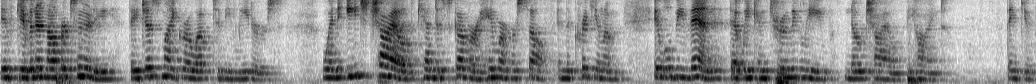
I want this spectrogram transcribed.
If given an opportunity, they just might grow up to be leaders. When each child can discover him or herself in the curriculum, it will be then that we can truly leave no child behind. Thank you.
